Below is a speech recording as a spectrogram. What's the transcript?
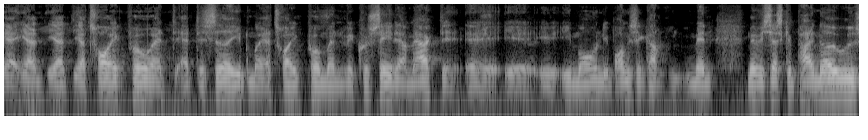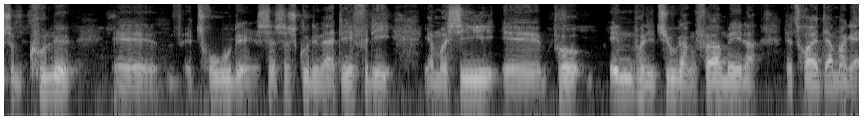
jeg, jeg, jeg, jeg tror ikke på, at, at det sidder i dem, og jeg tror ikke på, at man vil kunne se det og mærke det øh, i, i morgen i bronzekampen. Men, men hvis jeg skal pege noget ud, som kunne øh, true det, så, så skulle det være det, fordi jeg må sige, øh, på, inden på de 20 gange 40 meter, der tror jeg, at Danmark er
